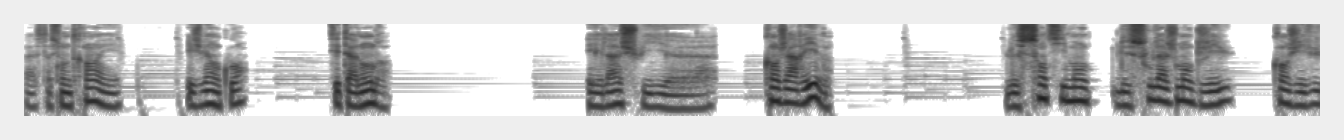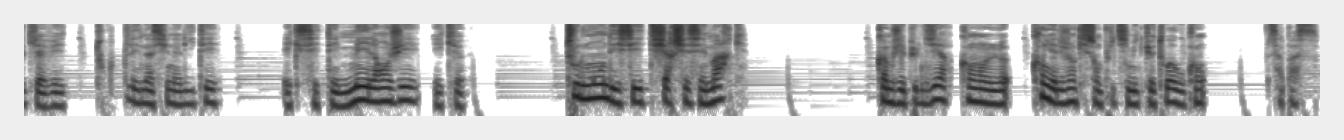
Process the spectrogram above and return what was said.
la station de train et, je vais en cours. C'était à Londres. Et là, je suis... Euh, quand j'arrive, le sentiment, le soulagement que j'ai eu quand j'ai vu qu'il y avait toutes les nationalités et que c'était mélangé et que tout le monde essayait de chercher ses marques, comme j'ai pu le dire, quand quand il y a des gens qui sont plus timides que toi ou quand ça passe.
